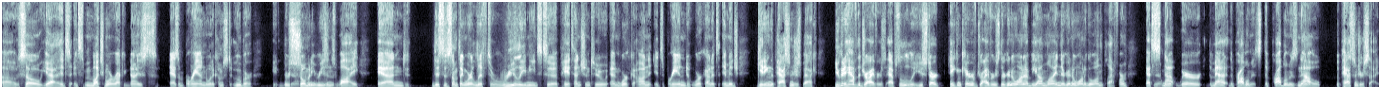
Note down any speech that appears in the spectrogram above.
Uh, so yeah, it's it's much more recognized as a brand when it comes to Uber. There's Yeah. so many reasons why, and this is something where Lyft really needs to pay attention to and work on its brand, work on its image, getting the passengers back. You can have the drivers, absolutely. You start taking care of drivers, they're going to want to be online, they're going to want to go on the platform. That's Yeah. not where the ma- the problem is. The problem is now the passenger side.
